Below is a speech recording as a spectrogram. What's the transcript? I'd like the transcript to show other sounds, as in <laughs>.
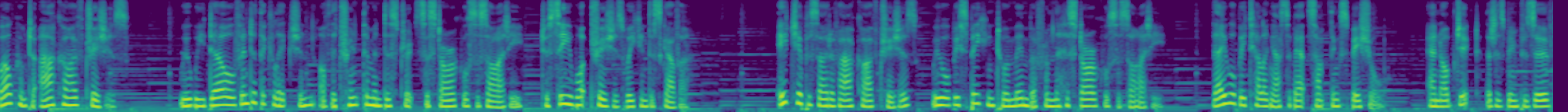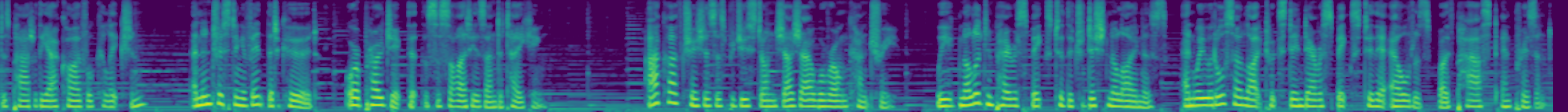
Welcome to Archive Treasures, where we delve into the collection of the Trentham and Districts Historical Society to see what treasures we can discover. Each episode of Archive Treasures, we will be speaking to a member from the Historical Society. They will be telling us about something special an object that has been preserved as part of the archival collection, an interesting event that occurred, or a project that the Society is undertaking. Archive Treasures is produced on Dja Wurrung country. We acknowledge and pay respects to the traditional owners, and we would also like to extend our respects to their elders, both past and present.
